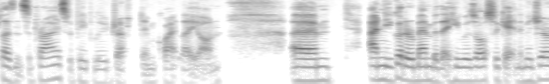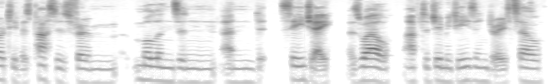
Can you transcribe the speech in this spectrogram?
pleasant surprise for people who drafted him quite late on. Um, and you've got to remember that he was also getting the majority of his passes from Mullens and and CJ as well after Jimmy G's injury. So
